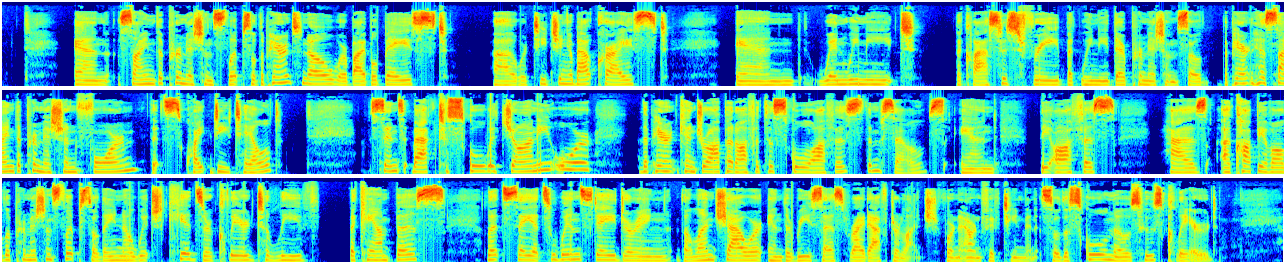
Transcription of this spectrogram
and signed the permission slip. So the parents know we're Bible based. Uh, we're teaching about Christ And when we meet, the class is free, but we need their permission. So the parent has signed the permission form that's quite detailed, sends it back to school with Johnny, or the parent can drop it off at the school office themselves. And the office has a copy of all the permission slips so they know which kids are cleared to leave the campus. Let's say it's Wednesday during the lunch hour and the recess right after lunch for an hour and 15 minutes. So the school knows who's cleared.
